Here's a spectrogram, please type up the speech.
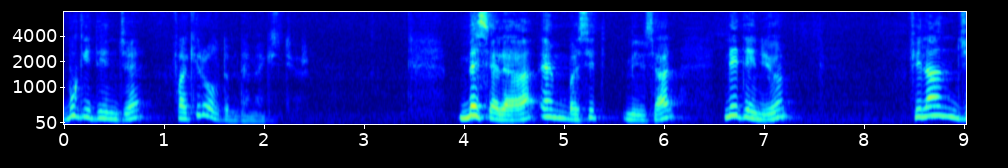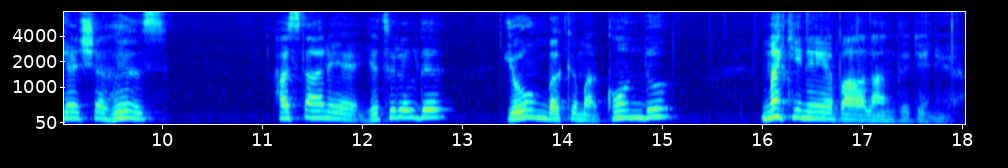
Bu gidince fakir oldum demek istiyor. Mesela en basit misal ne deniyor? Filanca şahıs hastaneye yatırıldı, yoğun bakıma kondu, makineye bağlandı deniyor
